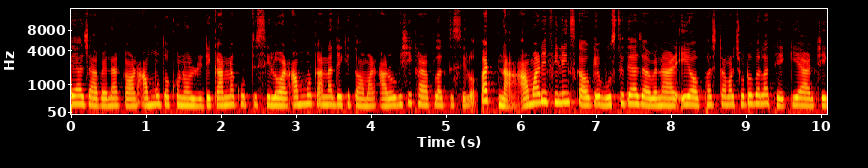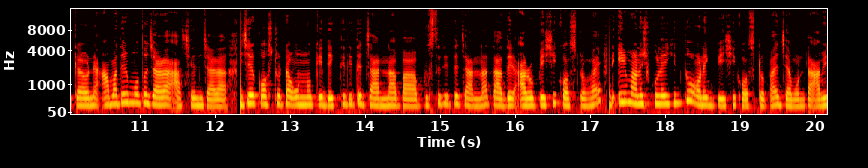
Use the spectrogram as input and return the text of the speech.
দেওয়া যাবে না, কারণ আম্মু তখন অলরেডি কান্না করতেছিল আর আম্মুর কান্না দেখে তো আমার আরও বেশি খারাপ লাগতেছিল। বাট না, আমার এই ফিলিংস কাউকে বুঝতে দেওয়া যাবে না আর এই অভ্যাসটা আমার ছোটবেলা থেকে আর যে কারণে আমাদের মতো যারা আছেন, যারা নিজের কষ্টটা অন্যকে দেখতে দিতে চান না বা বুঝতে দিতে চান না, তাদের আরও বেশি কষ্ট হয়। এই মানুষগুলাই কিন্তু অনেক বেশি কষ্ট পায় যেমনটা আমি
